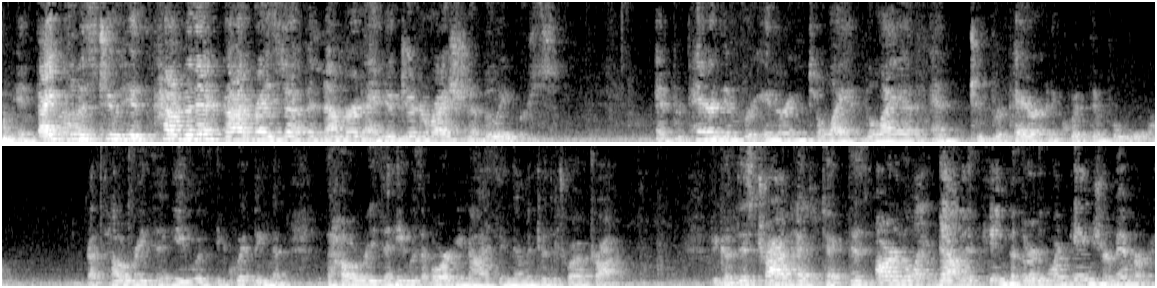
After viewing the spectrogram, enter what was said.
In faithfulness to his covenant, God raised up and numbered a new generation of believers and prepared them for entering to land, the land and to prepare and equip them for war. That's the whole reason he was equipping them. The whole reason he was organizing them into the 12 tribes. Because this tribe had to take this part of the land down, this king, the 31 kings, remember?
